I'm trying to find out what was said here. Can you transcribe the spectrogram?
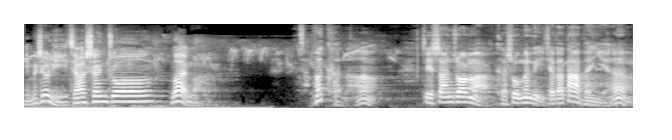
你们这李家山庄卖吗？怎么可能？这山庄啊，可是我们李家的大本营。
